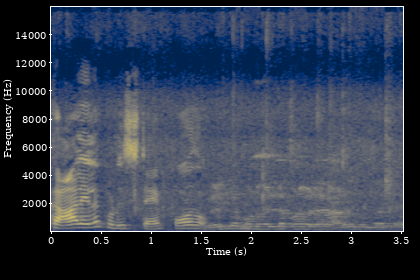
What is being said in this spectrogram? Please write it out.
காலையில் குடிச்சிட்டேன் போதும். வெளியில போகணும் வெளில போகணும் வெளில அழுது இல்லை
